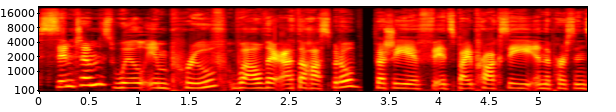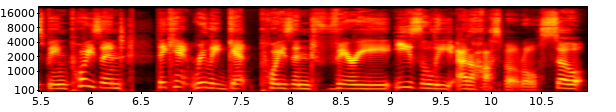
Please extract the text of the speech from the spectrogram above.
symptoms will improve while they're at the hospital, especially if it's by proxy and the person's being poisoned they can't really get poisoned very easily at a hospital. So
